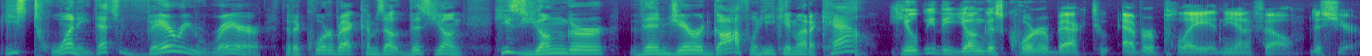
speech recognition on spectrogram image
He's 20. That's very rare that a quarterback comes out this young. He's younger than Jared Goff when he came out of Cal. He'll be the youngest quarterback to ever play in the NFL this year.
